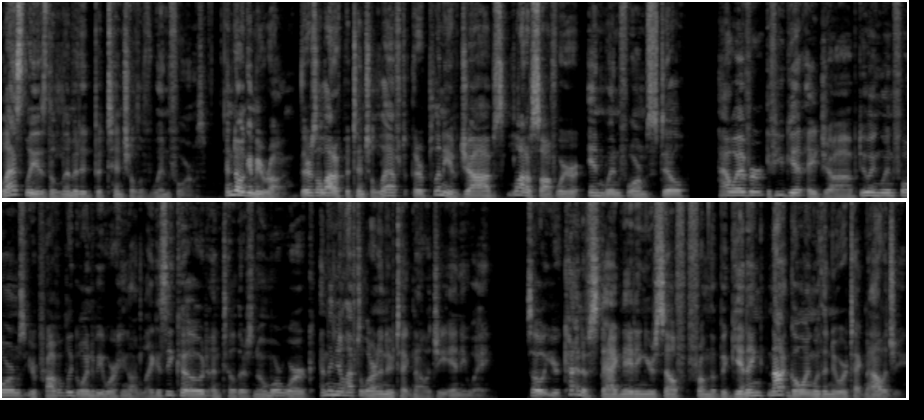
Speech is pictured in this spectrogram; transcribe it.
Lastly is the limited potential of WinForms. And don't get me wrong, there's a lot of potential left. There are plenty of jobs, a lot of software in WinForms still. However, if you get a job doing WinForms, you're probably going to be working on legacy code until there's no more work, and then you'll have to learn a new technology anyway. So you're kind of stagnating yourself from the beginning, not going with a newer technology.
